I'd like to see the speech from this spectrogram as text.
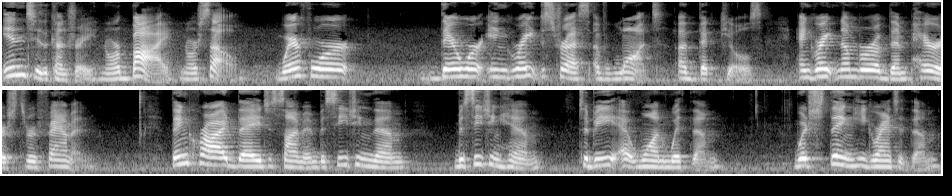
into the country, nor buy, nor sell. Wherefore there were in great distress of want of victuals, and great number of them perished through famine. Then cried they to Simon, beseeching them, beseeching him to be at one with them, which thing he granted them.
